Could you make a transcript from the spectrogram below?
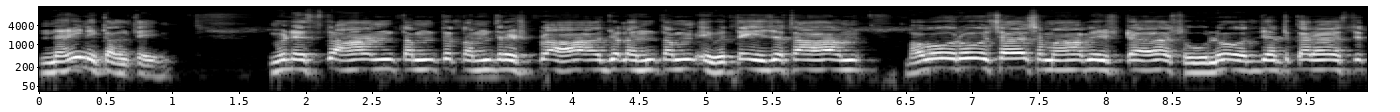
नहीं निकलते। मुनिस्त्रांतम तम दृष्टवा ज्वलंतम इव तेजसा भवोरोष समाविष्ट शूलोद्यत कर स्थित।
